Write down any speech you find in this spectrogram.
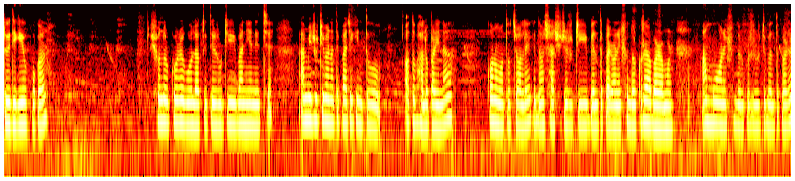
দুই দিকে উপকার। সুন্দর করে গোল আকৃতির রুটি বানিয়ে নিচ্ছে। আমি রুটি বানাতে পারি, কিন্তু অত ভালো পারি না। কোনো মতো চলে, কিন্তু আমার শাশুড়ি রুটি বেলতে পারে অনেক সুন্দর করে, আবার আমার আম্মু অনেক সুন্দর করে রুটি বেলতে পারে।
